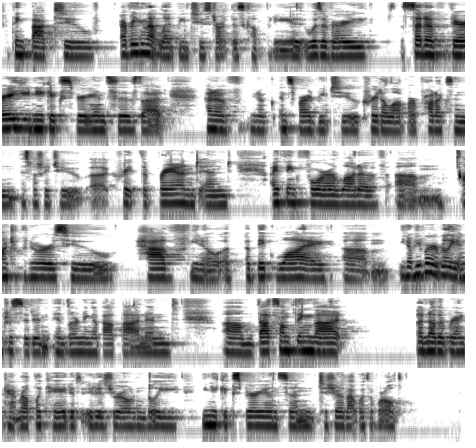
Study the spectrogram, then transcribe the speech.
think back to everything that led me to start this company. It was a very set of very unique experiences that kind of you know inspired me to create a lot of our products and especially to uh, create the brand. And i think for a lot of um, entrepreneurs who have you know a, a big why um, you know people are really interested in, in learning about that. And um, that's something that another brand can't replicate. It, it is your own really unique experience and to share that with the world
